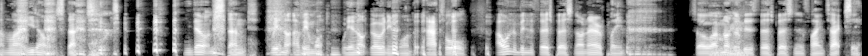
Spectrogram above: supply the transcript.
I'm like, you don't understand. You don't understand. We're not having one. We're not going in one at all. I wouldn't have been the first person on an aeroplane, so I'm Oh, not going to be the first person in a flying taxi.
